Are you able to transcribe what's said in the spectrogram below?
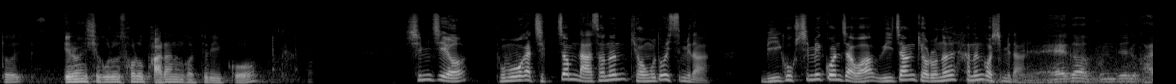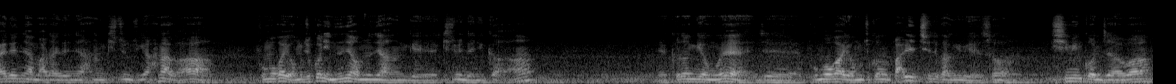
또 이런 식으로 서로 바라는 것들이 있고. 심지어 부모가 직접 나서는 경우도 있습니다. 미국 시민권자와 위장 결혼을 하는 것입니다. 애가 군대를 가야 되냐 말아야 되냐 하는 기준 중에 하나가 부모가 영주권이 있느냐 없느냐 하는 게 기준이 되니까 예, 그런 경우에 이제 부모가 영주권을 빨리 취득하기 위해서 시민권자와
